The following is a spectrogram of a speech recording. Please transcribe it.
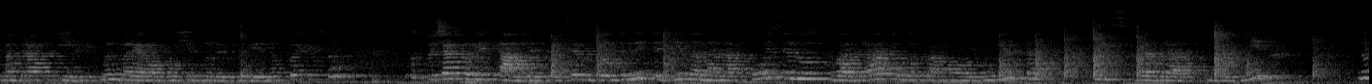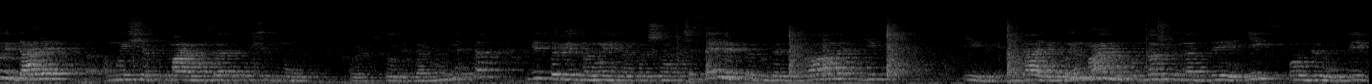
квадрат y. Ми беремо похідну відповідно по x. Ну, спочатку від тангенса. Це буде одиниця ділена на косинус квадрат того самого аргумента x квадрат y. Ну і далі ми ще маємо взяти похідну по x від аргумента. Відповідно, ми її напишемо чисельник, це буде 2х y. Далі ми маємо помножити на dx по du. dx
